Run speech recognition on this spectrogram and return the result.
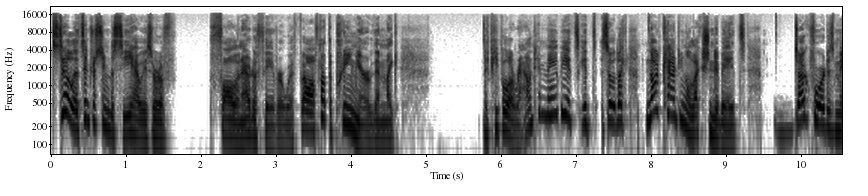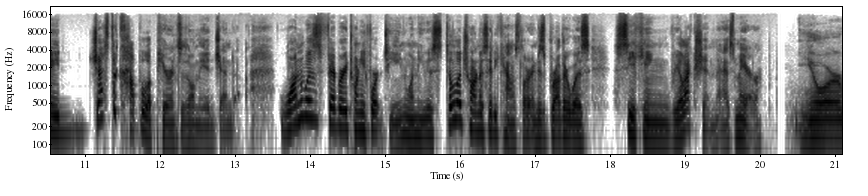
Still, it's interesting to see how he sort of fallen out of favor with, well, if not the premier, then like the people around him maybe? It's it's so like not counting election debates doug ford has made just a couple appearances on the agenda. One was february 2014 when he was still a toronto city councillor and his brother was seeking re-election as mayor. Your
